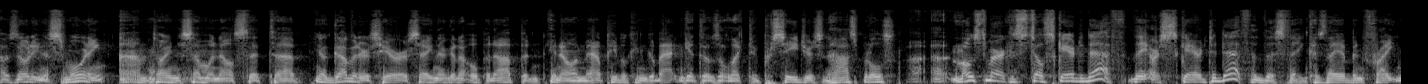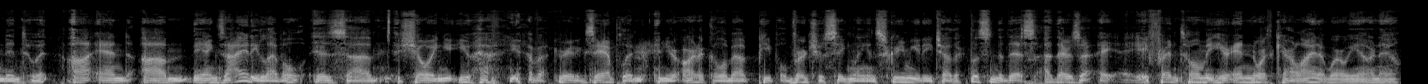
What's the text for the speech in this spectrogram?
I was noting this morning, um, talking to someone else, that uh, you know governors here are saying they're going to open up, and you know, and now people can go back and get those elective procedures in hospitals. Uh, uh, most Americans are still scared to death. They are scared to death of this thing because they have been frightened into it, uh, and um, the anxiety level is, uh, showing. You, have you have a great example in, in your article about people virtue signaling and screaming at each other. Listen to this. Uh, there's a, a, a, friend told me here in North Carolina, where we are now,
